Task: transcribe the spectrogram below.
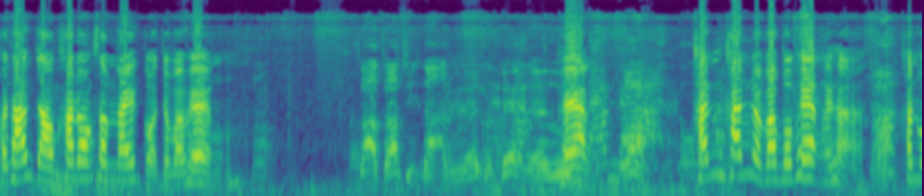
ขอถามเจ้าคาดองซ้ำไรก่อนจะมาแพง xa xa chị đã rồi đấy thật thế đấy แพงตามด่านของคันคันแบบว่าโบแพงเลยค่ะ hả คันโบ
